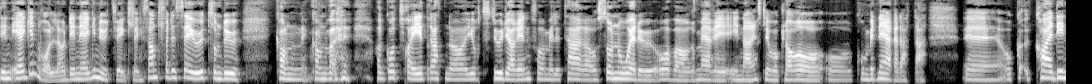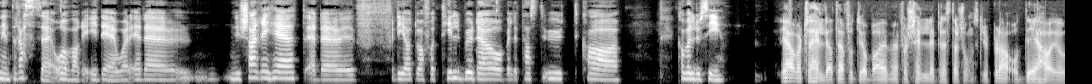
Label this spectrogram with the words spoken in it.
din egen rolle og din egen utvikling. Sant? For det ser jo ut som du kan, kan ha gått fra idretten og gjort studier innenfor militæret, og så nå er du over mer i, i næringslivet og klarer å, å kombinere dette. Eh, og hva er din interesse over i det? Er det nysgjerrighet? Er det fordi at du har fått tilbudet og ville teste ut? Hva, hva vil du si? Jeg har vært så heldig at jeg har fått jobba med forskjellige prestasjonsgrupper. Da, og det har jo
